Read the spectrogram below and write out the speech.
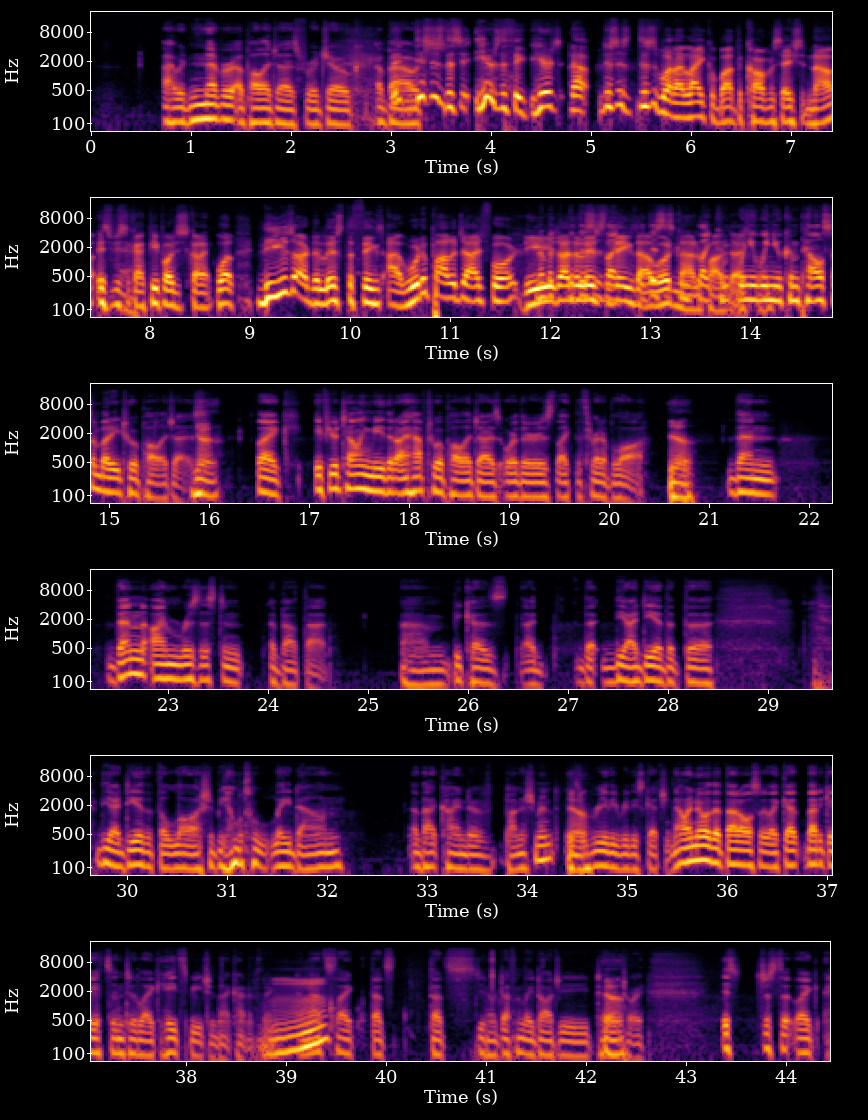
I would never apologize for a joke about. This is this. Here's the thing. Here's now. This is this is what I like about the conversation now. Is just Yeah. like people are just going, well, these are the list of things I would apologize for. These No, but- are but the list of like- things I would com- not like com- apologize when you for. when you compel somebody to apologize. yeah, Like if you're telling me that I have to apologize or there is like the threat of law, yeah, then then I'm resistant about that um, because I, the the idea that the the idea that the law should be able to lay down that kind of punishment is Yeah. really really sketchy. Now I know that that also like that, that gets into like hate speech and that kind of thing, and that's like that's that's you know definitely dodgy territory. It's just that like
